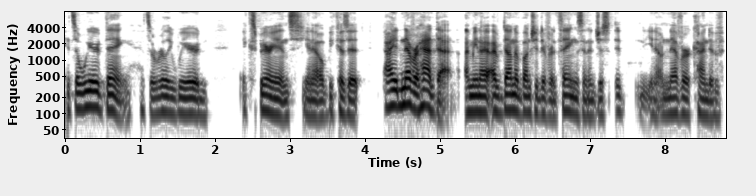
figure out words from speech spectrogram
it's a weird thing. It's a really weird experience, you know, because it I had never had that. I mean, I, have done a bunch of different things, and it just it you know never kind of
